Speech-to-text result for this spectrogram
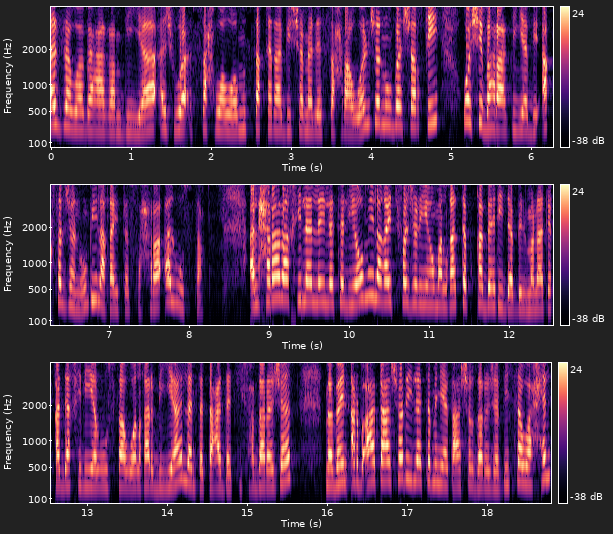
الزوابع الرملية أجواء صحوة ومستقرة بشمال الصحراء والجنوب الشرقي وشبه رعدية بأقصى الجنوب لغاية الصحراء الوسطى. الحرارة خلال ليلة اليوم لغاية فجر يوم الغد تبقى باردة بالمناطق الداخلية الوسطى والغربية. لن تتعدى 9 درجات ما بين 14 إلى 18 درجة بالسواحل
